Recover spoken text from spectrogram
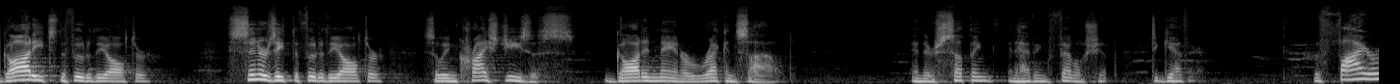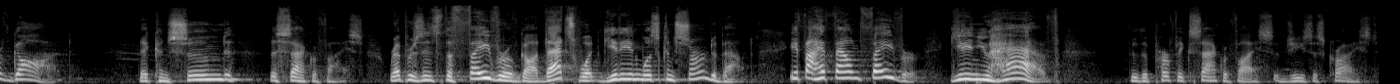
God eats the food of the altar. Sinners eat the food of the altar. So in Christ Jesus, God and man are reconciled, and they're supping and having fellowship together. The fire of God that consumed the sacrifice represents the favor of God. That's what Gideon was concerned about. If I have found favor, Gideon, you have through the perfect sacrifice of Jesus Christ.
